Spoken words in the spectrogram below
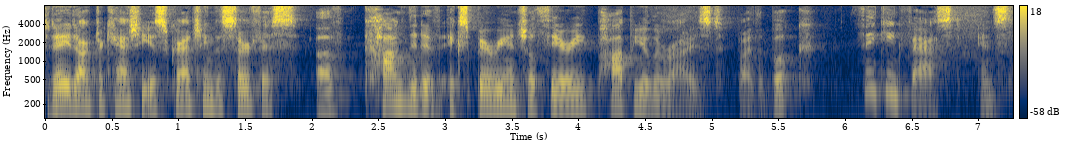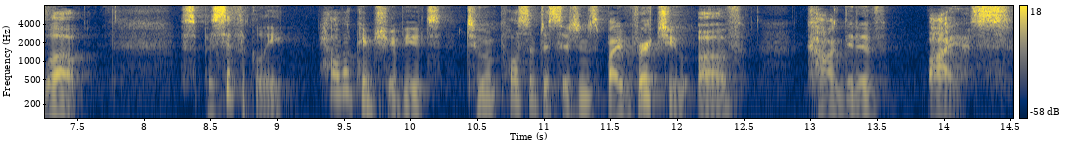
Today, Dr. Kashey is scratching the surface of cognitive experiential theory popularized by the book Thinking Fast and Slow, specifically, how it contributes to impulsive decisions by virtue of cognitive bias.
